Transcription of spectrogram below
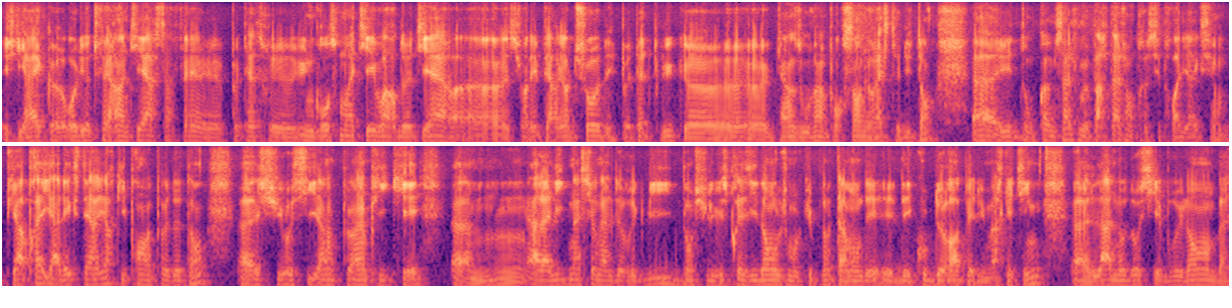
je dirais qu'au lieu de faire un tiers, ça fait euh, peut-être une grosse moitié, voire deux tiers euh, sur les périodes chaudes et peut-être plus que 15 ou 20% le reste du temps. et donc, comme ça, je me partage entre ces trois directions. Puis après, il y a l'extérieur qui prend un peu de temps. je suis aussi un peu impliqué à la Ligue nationale de rugby, dont je suis le vice-président, où je m'occupe notamment des, des Coupes d'Europe et du marketing. là, nos dossiers brûlants, bah,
